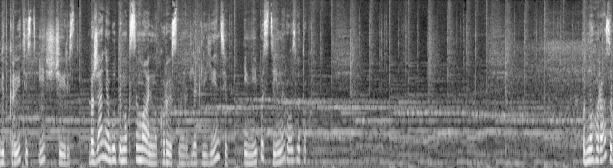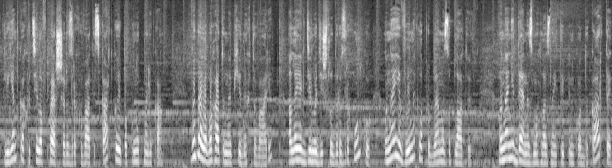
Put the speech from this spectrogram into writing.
відкритість і щирість, бажання бути максимально корисною для клієнтів і мій постійний розвиток. Одного разу клієнтка хотіла вперше розрахуватись карткою пакунок малюка. Вибрала багато необхідних товарів, але як діло дійшло до розрахунку, у неї виникла проблема з оплатою. Вона ніде не змогла знайти пін-код до карти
